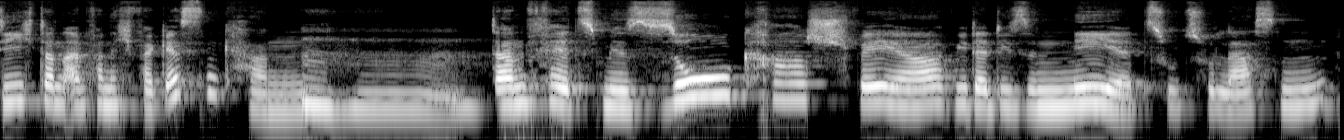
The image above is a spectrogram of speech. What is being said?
die ich dann einfach nicht vergessen kann, mhm. dann fällt es mir so krass schwer, wieder diese Nähe zuzulassen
